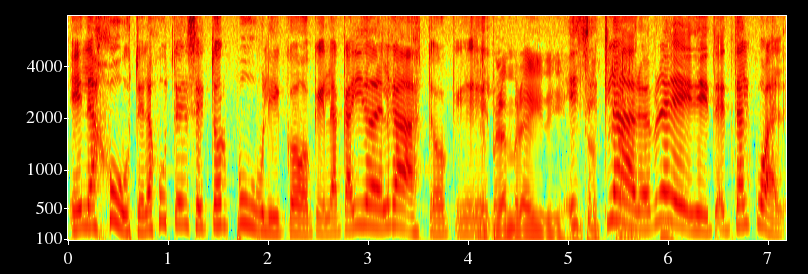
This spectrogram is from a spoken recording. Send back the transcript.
el ajuste, el ajuste del sector público, que la caída del gasto, que El plan Brady. entonces, claro, el Brady, tal cual.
